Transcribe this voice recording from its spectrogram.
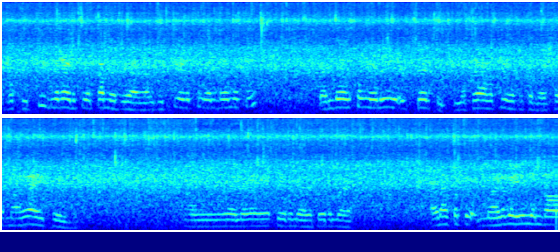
അപ്പോൾ കുറ്റി ഇങ്ങനെ എടുത്ത് വെക്കാൻ പറ്റുകയാണ്. കുത്തി എടുത്ത് കൊണ്ടുവന്നിട്ട് രണ്ട് ദിവസം കൂടി വെച്ചേക്കും എന്നിട്ട് അവർക്ക് വെക്കത്തില്ല പക്ഷെ മഴ ആയിപ്പോയി അങ്ങനെ പെരുമഴ പെരുമഴ. അവിടെയൊക്കെ മഴ പെയ്യുന്നുണ്ടോ?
